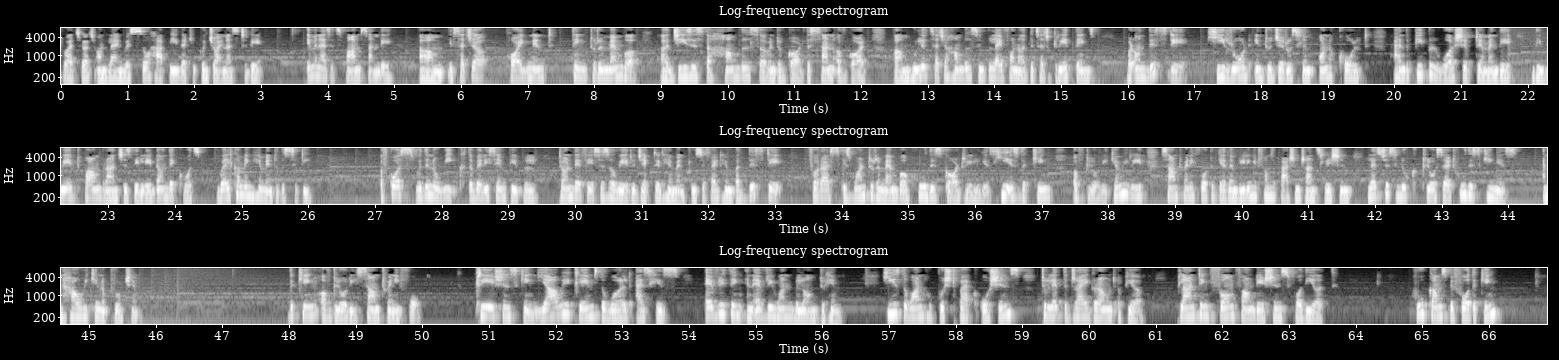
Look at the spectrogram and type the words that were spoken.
To our church online. We're so happy that you could join us today. Even as it's Palm Sunday, um, it's such a poignant thing to remember uh, Jesus, the humble servant of God, the Son of God, um, who lived such a humble, simple life on earth, did such great things. But on this day, he rode into Jerusalem on a colt and the people worshipped him and they, they waved palm branches, they laid down their coats, welcoming him into the city. Of course, within a week, the very same people turned their faces away, rejected him, and crucified him. But this day, for us, is one to remember who this God really is. He is the King of glory. Can we read Psalm 24 together? I'm reading it from the Passion Translation. Let's just look closer at who this King is and how we can approach him. The King of glory, Psalm 24. Creation's King. Yahweh claims the world as his. Everything and everyone belong to him. He is the one who pushed back oceans to let the dry ground appear, planting firm foundations for the earth. Who comes before the king?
